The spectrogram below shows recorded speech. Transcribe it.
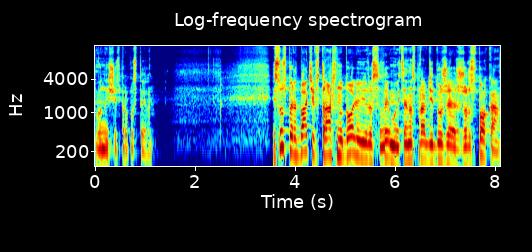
Вони щось пропустили. Ісус передбачив страшну долю Єрусалиму, і це насправді дуже жорстока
